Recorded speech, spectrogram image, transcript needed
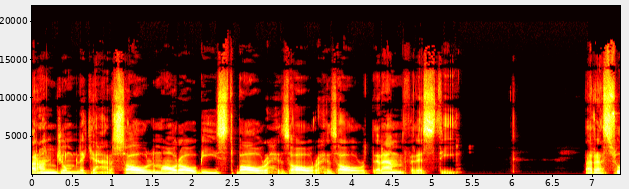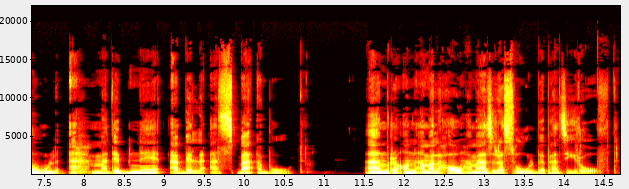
بر آن جمله که هر سال ما را بیست بار هزار هزار درم فرستی. و رسول احمد ابن ابل اسبع بود. امر آن عملها همه از رسول بپذیرفت.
